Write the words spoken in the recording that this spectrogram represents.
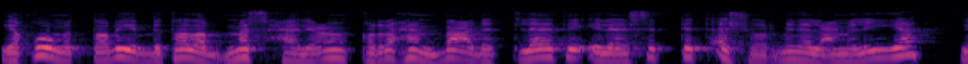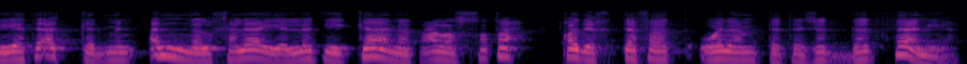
يقوم الطبيب بطلب مسحة لعنق الرحم بعد 3 إلى 6 أشهر من العملية ليتأكد من أن الخلايا التي كانت على السطح قد اختفت ولم تتجدد ثانية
